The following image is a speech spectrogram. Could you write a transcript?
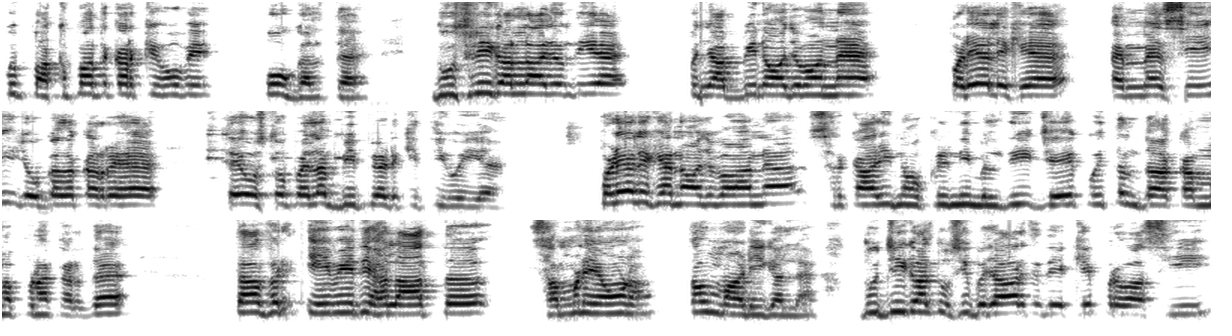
ਕੋਈ ਪੱਖਪਾਤ ਕਰਕੇ ਹੋਵੇ, ਉਹ ਗਲਤ ਹੈ। ਦੂਸਰੀ ਗੱਲ ਆ ਜਾਂਦੀ ਹੈ, ਪੰਜਾਬੀ ਨੌਜਵਾਨ ਹੈ, ਪੜ੍ਹਿਆ ਲਿਖਿਆ ਹੈ ਐਮਐਸਸੀ ਯੋਗਾ ਦਾ ਕਰ ਰਿਹਾ ਹੈ ਤੇ ਉਸ ਤੋਂ ਪਹਿਲਾਂ ਬੀਪੀਐਡ ਕੀਤੀ ਹੋਈ ਹੈ। ਪੜ੍ਹਿਆ ਲਿਖਿਆ ਨੌਜਵਾਨ ਸਰਕਾਰੀ ਨੌਕਰੀ ਨਹੀਂ ਮਿਲਦੀ, ਜੇ ਕੋਈ ਧੰਦਾ ਕੰਮ ਆਪਣਾ ਕਰਦਾ ਤਾਂ ਫਿਰ ਐਵੇਂ ਦੇ ਹਾਲਾਤ ਸਾਹਮਣੇ ਆਉਣ। ਤਾਂ ਉਹ ਮਾੜੀ ਗੱਲ ਹੈ। ਦੂਜੀ ਗੱਲ ਤੁਸੀਂ ਬਾਜ਼ਾਰ 'ਚ ਦੇਖੇ ਪ੍ਰਵਾਸੀ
